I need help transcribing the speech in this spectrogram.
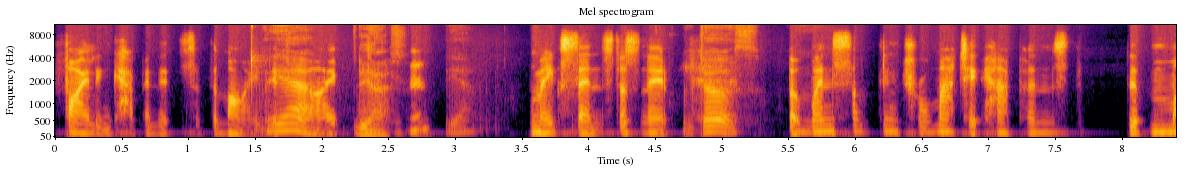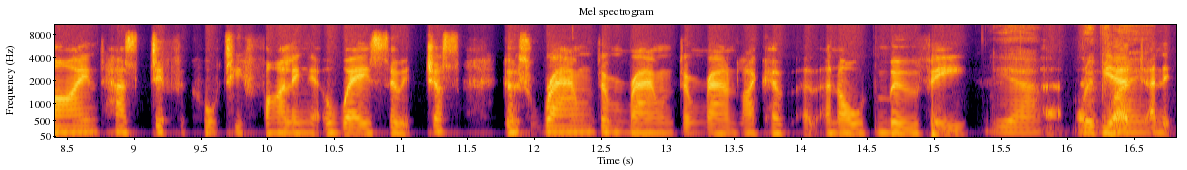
filing cabinets of the mind. If Yeah. You like. Yes. Yeah. Makes sense, doesn't it? It does. But Mm. when something traumatic happens, the mind has difficulty filing it away. So it just goes round and round and round like a, a- an old movie. Yeah. Uh, yeah, and it,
